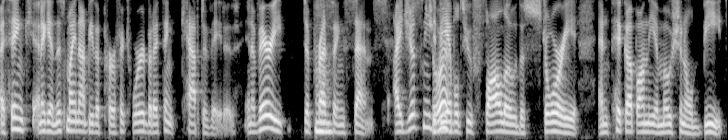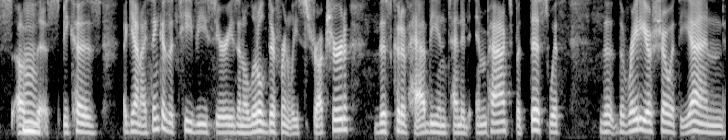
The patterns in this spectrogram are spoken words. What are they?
I think, and again, this might not be the perfect word, but I think captivated in a very depressing sense. I just need to be able to follow the story and pick up on the emotional beats of Mm. this because, again, I think as a TV series and a little differently structured, this could have had the intended impact. But this, with the the radio show at the end,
